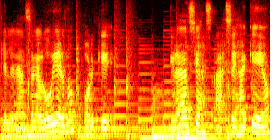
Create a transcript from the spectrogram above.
que le lanzan al gobierno, porque gracias a ese hackeo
